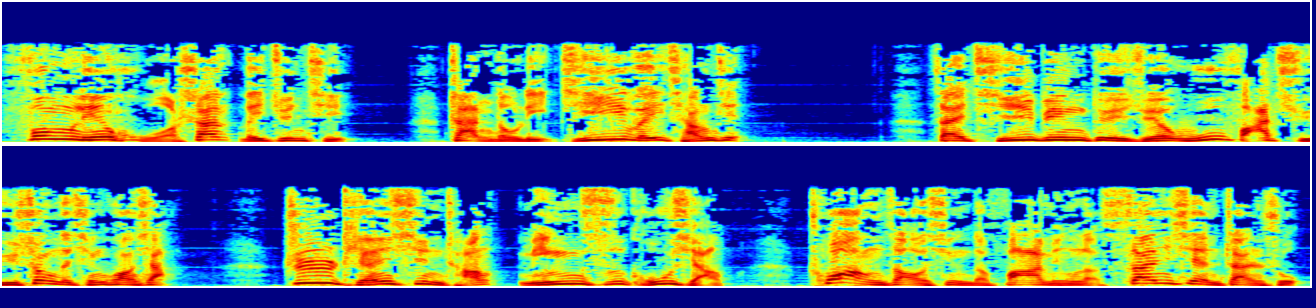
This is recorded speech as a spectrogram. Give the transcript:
风林火山为军旗，战斗力极为强劲。在骑兵对决无法取胜的情况下，织田信长冥思苦想，创造性的发明了三线战术，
